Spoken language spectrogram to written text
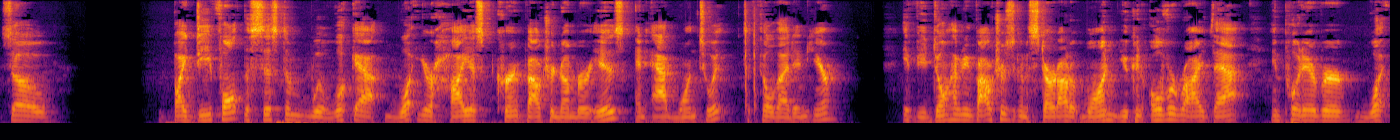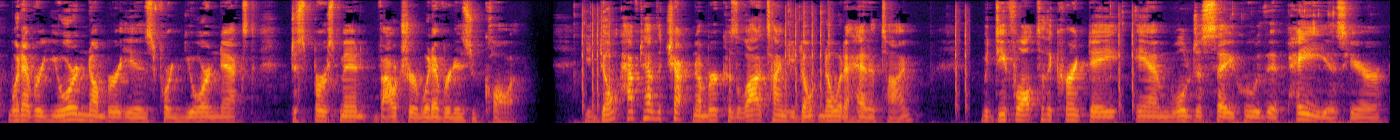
So by default, the system will look at what your highest current voucher number is and add one to it to fill that in here. If you don't have any vouchers, you're going to start out at one. You can override that and put whatever, what, whatever your number is for your next disbursement, voucher, whatever it is you call it. You don't have to have the check number because a lot of times you don't know it ahead of time. We default to the current date and we'll just say who the payee is here.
